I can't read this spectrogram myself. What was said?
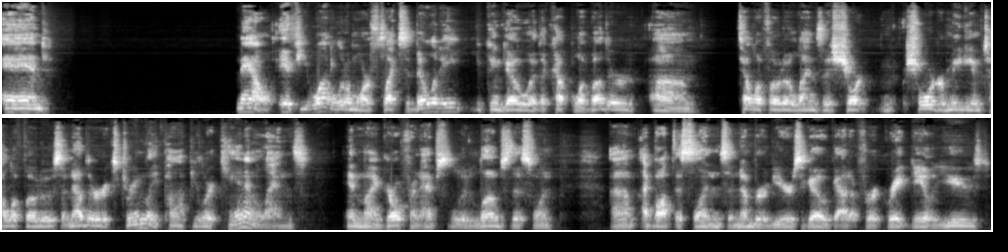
And now, if you want a little more flexibility, you can go with a couple of other um, telephoto lenses, short, short or medium telephotos. Another extremely popular Canon lens, and my girlfriend absolutely loves this one. Um, I bought this lens a number of years ago, got it for a great deal used,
